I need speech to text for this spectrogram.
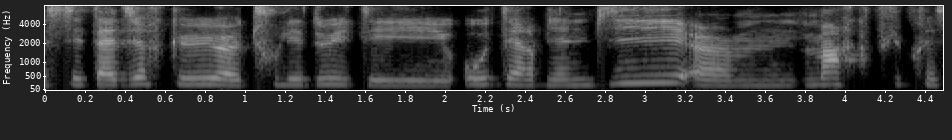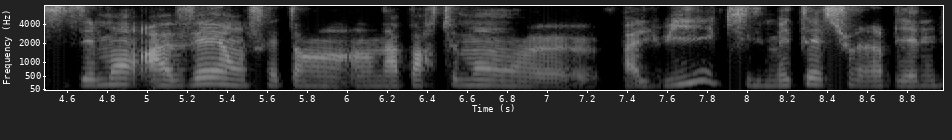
C'est-à-dire que tous les deux étaient hôtes Airbnb. Marc, plus précisément, avait en fait un, appartement à lui qu'il mettait sur Airbnb.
